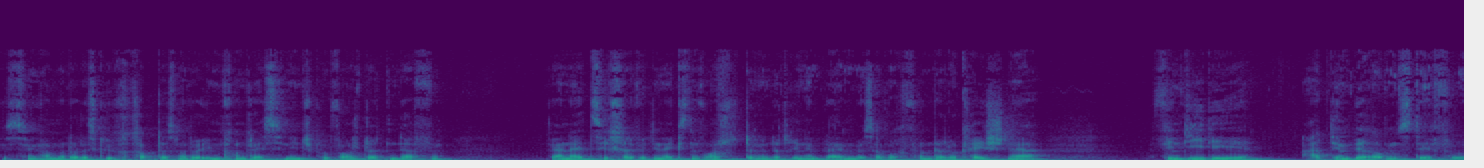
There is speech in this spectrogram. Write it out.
Deswegen haben wir da das Glück gehabt, dass wir da im Kongress in Innsbruck veranstalten dürfen. Wir werden jetzt sicher für die nächsten Veranstaltungen da drinnen bleiben, weil es einfach von der Location her, finde ich, die atemberaubendste von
